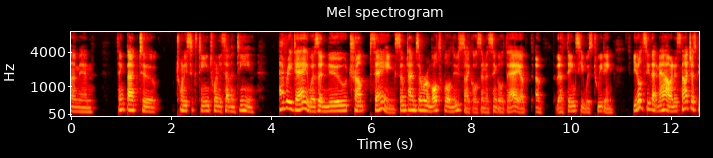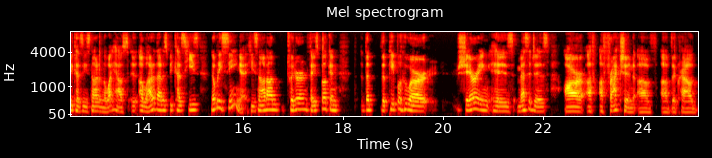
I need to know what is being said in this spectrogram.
I mean, think back to 2016, 2017, every day was a new Trump saying. Sometimes there were multiple news cycles in a single day of, of the things he was tweeting. You don't see that now. And it's not just because he's not in the White House. A lot of that is because he's nobody's seeing it. He's not on Twitter and Facebook. And the, the people who are sharing his messages are a, a fraction of, of the crowd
